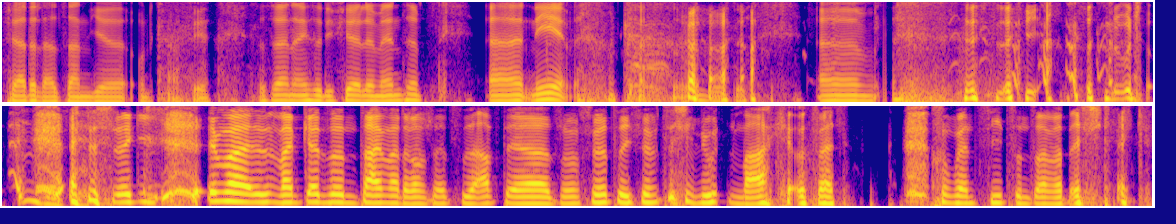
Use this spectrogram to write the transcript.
Pferdelasagne und Kaffee. Das wären eigentlich so die vier Elemente. Äh, nee, oh Gott, das ist so unlustig. ähm, das ist wirklich absolut unlustig. Es ist wirklich immer, man kann so einen Timer draufsetzen, ab der so 40, 50 Minuten Marke irgendwann, irgendwann zieht es uns einfach den Stecker.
